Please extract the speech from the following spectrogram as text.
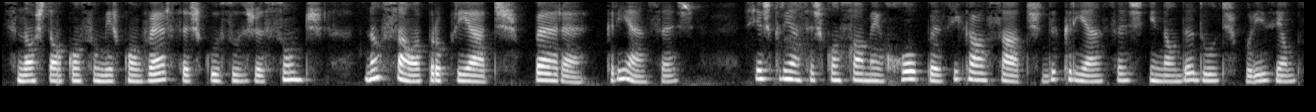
Se não estão a consumir conversas cujos assuntos não são apropriados para crianças, se as crianças consomem roupas e calçados de crianças e não de adultos, por exemplo,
